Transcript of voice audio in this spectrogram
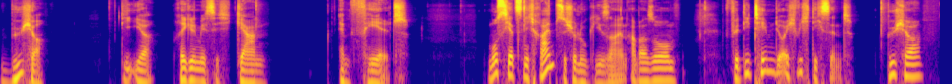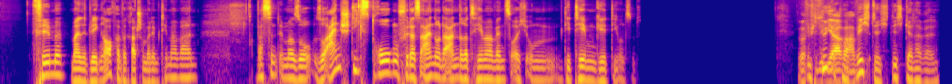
Bücher, die ihr regelmäßig gern empfehlt? Muss jetzt nicht rein Psychologie sein, aber so für die Themen, die euch wichtig sind. Bücher, Filme, meinetwegen auch, weil wir gerade schon bei dem Thema waren. Was sind immer so, so Einstiegsdrogen für das eine oder andere Thema, wenn es euch um die Themen geht, die uns im Über viele Jahre Psychotalk habe ich, wichtig, nicht generell.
